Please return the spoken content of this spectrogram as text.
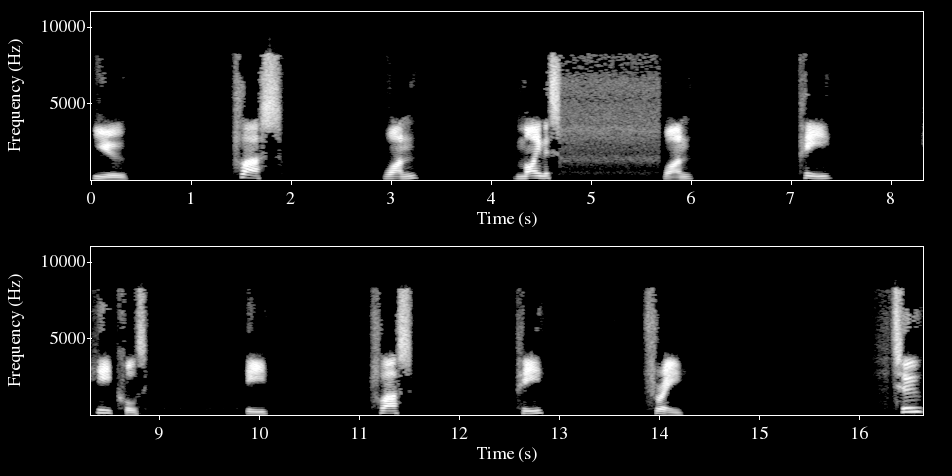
U plus one minus one p equals e plus P three. Two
